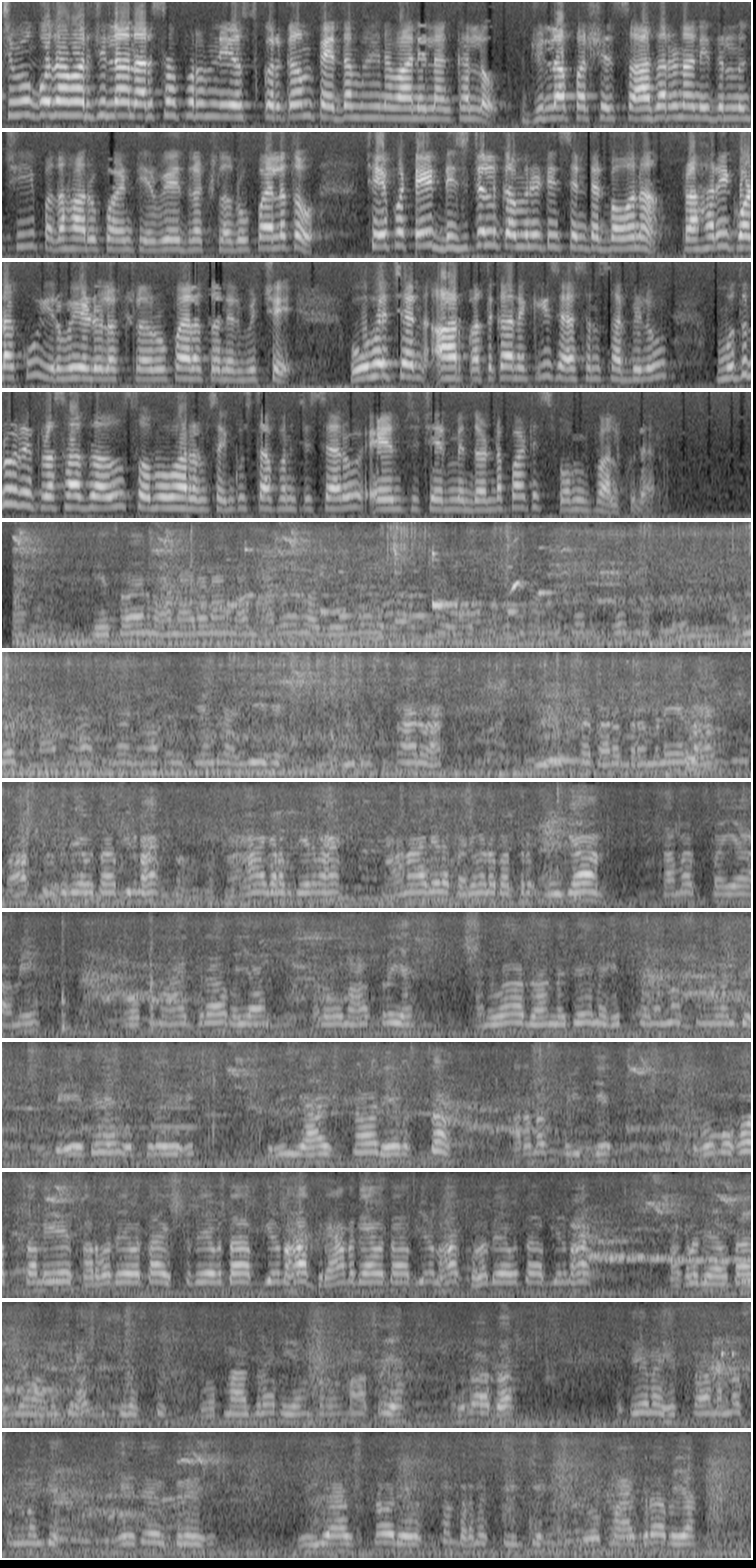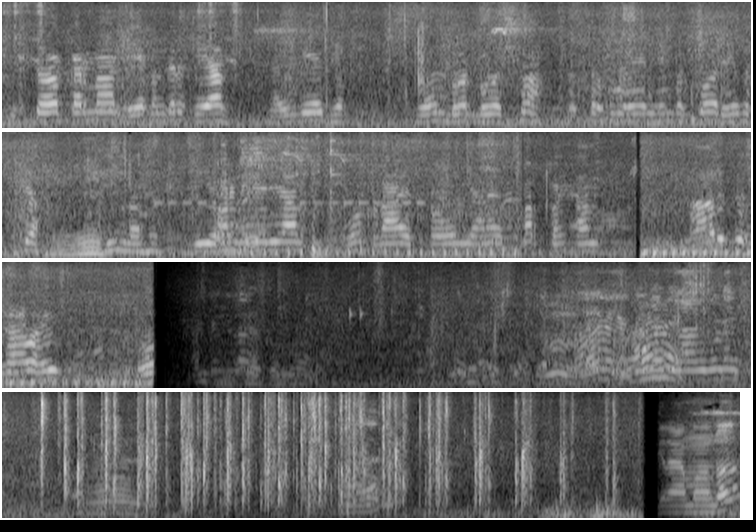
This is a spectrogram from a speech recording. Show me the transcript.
పశ్చిమ గోదావరి జిల్లా నరసాపురం నియోజకవర్గం పెద్దమైన వాణిలంకల్లో జిల్లా పరిషత్ సాధారణ నిధుల నుంచి పదహారు పాయింట్ ఇరవై ఐదు లక్షల రూపాయలతో చేపట్టే డిజిటల్ కమ్యూనిటీ సెంటర్ భవన ప్రహరీ గోడకు ఇరవై ఏడు లక్షల రూపాయలతో నిర్మించే ఓహెచ్ఎన్ఆర్ పథకానికి శాసనసభ్యులు ముదునూరి ప్రసాద్ రావు సోమవారం శంకుస్థాపన చేశారు ఏఎంసీ చైర్మన్ దొండపాటి స్వామి పాల్గొన్నారు ब्रह्मणे नमः। वास्तुदेवताभ्य नमः। महागणपते नमः। नानाविधपरिमणपत्रपूजां समर्पयामि। लोकमाग्राभयान् सर्वमात्रयः अनुवादान्नते महित्वन्न शृण्वन्ति। भेदे विद्रवेः श्रीयाविष्णोदेवस्थ परमस्मृज्ये शुभमुहूर्तसमये सर्वदेवता इष्टदेवताभ्यो नमः। ग्रामदेवताभ्यो नमः। कुलदेवताभ्यो नमः। सकलदेवताभ्यो अनुग्रहसिद्धिरस्तु लोकमाग्राभयान् सर्वमात्रयः अनुवाद। उतेन हित्वामन्न शृण्वन्ति। भेदे विद्रवेः అనువాద ఉదయన హిత్వామన్న సన్వంతి భేదే విగ్రహి శ్రీయా విష్ణో దేవస్థం పరమశ్రీజ్య గోపమాగ్రాభయ విష్ణో కర్మ దేవందరస్య నైవేద్యం ఓం భూర్భువస్వ తత్వహేర్యం భర్గో దేవస్య ధీమహి శ్రీవర్ణేర్యాన్ ఓం ప్రణాయ సౌమ్యాయ సమర్పయామి నాలుగు సావహి ఓం గ్రామంలో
